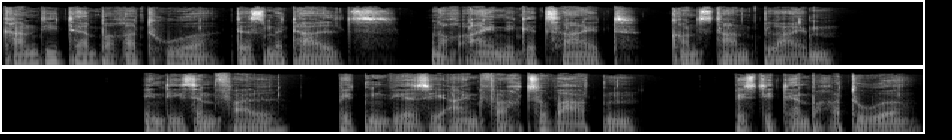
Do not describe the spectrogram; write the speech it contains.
kann die Temperatur des Metalls noch einige Zeit konstant bleiben. In diesem Fall bitten wir Sie einfach zu warten, bis die Temperatur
